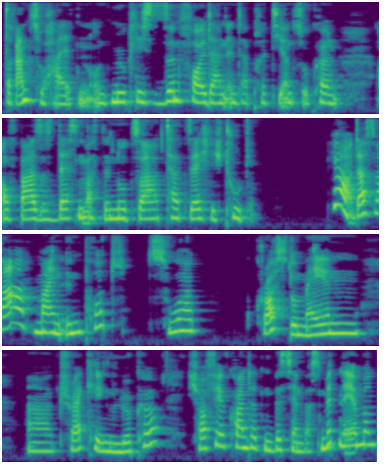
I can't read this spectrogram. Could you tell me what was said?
dran zu halten und möglichst sinnvoll dann interpretieren zu können auf Basis dessen, was der Nutzer tatsächlich tut. Ja, das war mein Input zur Cross-Domain äh. Ich hoffe, ihr konntet ein bisschen was mitnehmen,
